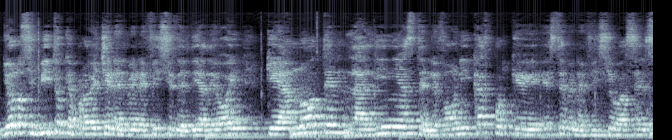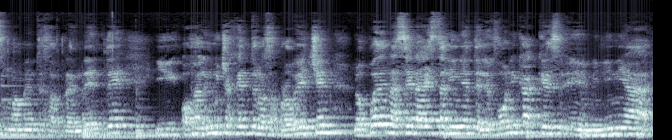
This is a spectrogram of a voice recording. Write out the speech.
Yo los invito a que aprovechen el beneficio del día de hoy, que anoten las líneas telefónicas porque este beneficio va a ser sumamente sorprendente y ojalá mucha gente los aprovechen. Lo pueden hacer a esta línea telefónica que es mi línea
